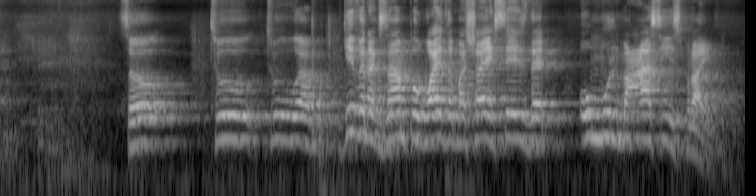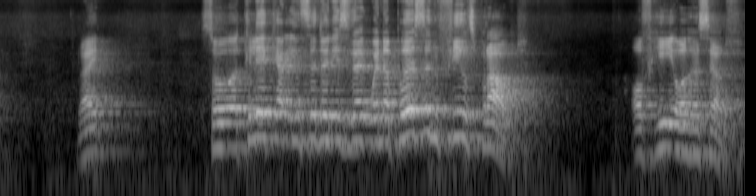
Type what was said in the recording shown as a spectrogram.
so, to, to um, give an example why the Mashayikh says that Ummul Ma'asi is pride. Right? So, a clear cut incident is that when a person feels proud of he or herself,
